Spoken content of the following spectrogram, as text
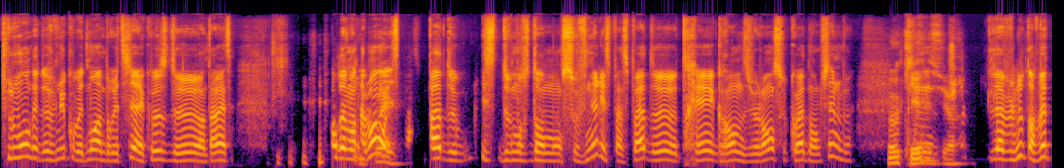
tout le monde est devenu complètement abruti à cause de Internet. Fondamentalement, Ouais. il se passe pas de, il se- de mon- dans mon souvenir, il se passe pas de très grande violence ou quoi dans le film. Ok. C'est sûr. La, en fait,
